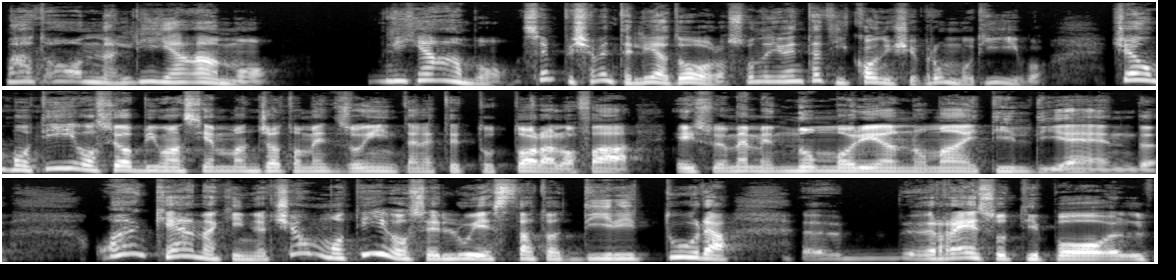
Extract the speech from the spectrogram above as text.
Madonna, li amo. li amo, semplicemente li adoro, sono diventati iconici per un motivo. C'è un motivo se Obi-Wan si è mangiato mezzo internet e tuttora lo fa e i suoi meme non moriranno mai till the end. O anche Anakin, c'è un motivo se lui è stato addirittura eh, reso tipo il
